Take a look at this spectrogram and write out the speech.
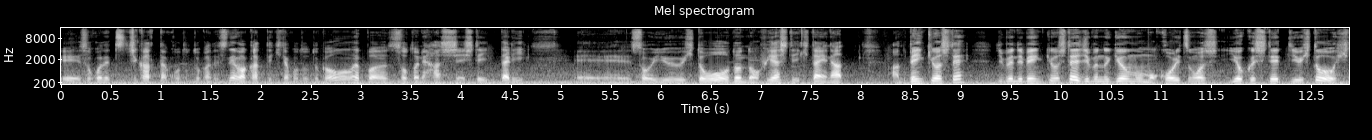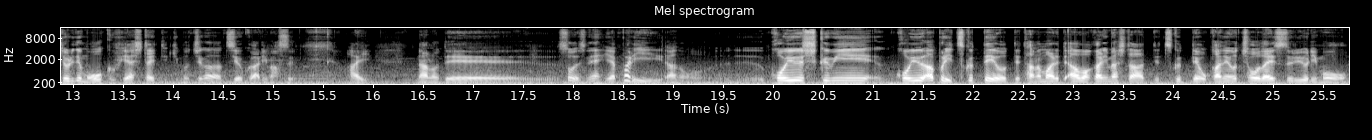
えー、そこで培ったこととかですね、分かってきたこととかを、やっぱ、外に発信していったり、えー、そういう人をどんどん増やしていきたいな。あの、勉強して、自分で勉強して、自分の業務も効率も良くしてっていう人を一人でも多く増やしたいという気持ちが強くあります。はい。なので、そうですね。やっぱり、あの、こういう仕組み、こういうアプリ作ってよって頼まれて、あ、わかりましたって作ってお金を頂戴するよりも、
